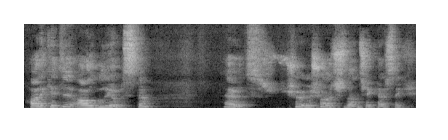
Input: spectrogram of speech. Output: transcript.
hareketi algılıyor sistem. Evet. Şöyle şu açıdan çekersek.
